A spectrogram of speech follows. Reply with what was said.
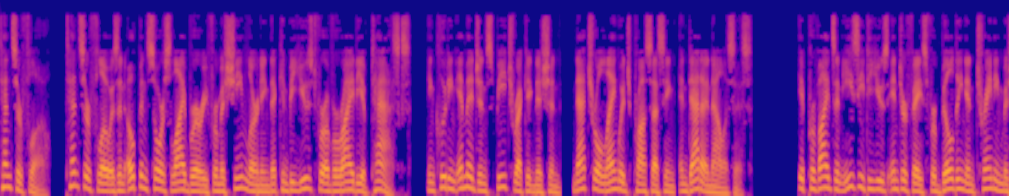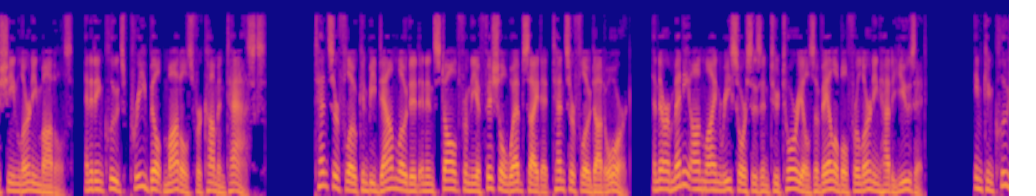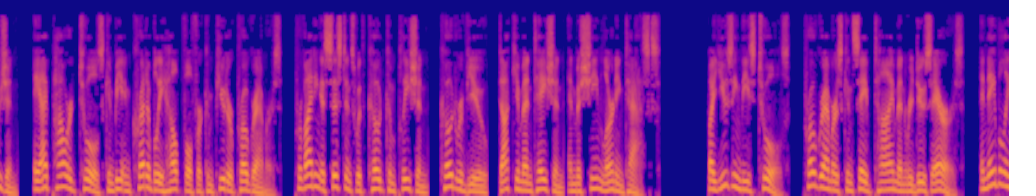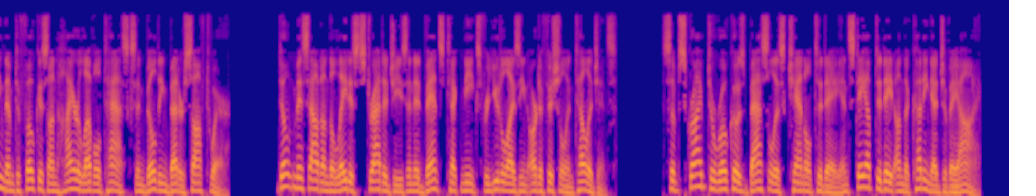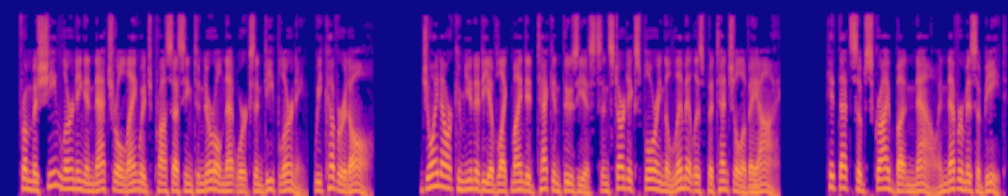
TensorFlow. TensorFlow is an open-source library for machine learning that can be used for a variety of tasks, including image and speech recognition, natural language processing, and data analysis. It provides an easy-to-use interface for building and training machine learning models, and it includes pre-built models for common tasks. TensorFlow can be downloaded and installed from the official website at tensorflow.org. And there are many online resources and tutorials available for learning how to use it. In conclusion, AI-powered tools can be incredibly helpful for computer programmers, providing assistance with code completion, code review, documentation, and machine learning tasks. By using these tools, programmers can save time and reduce errors, enabling them to focus on higher-level tasks and building better software. Don't miss out on the latest strategies and advanced techniques for utilizing artificial intelligence. Subscribe to Roko's Basilisk channel today and stay up to date on the cutting edge of AI. From machine learning and natural language processing to neural networks and deep learning, we cover it all. Join our community of like-minded tech enthusiasts and start exploring the limitless potential of AI. Hit that subscribe button now and never miss a beat.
